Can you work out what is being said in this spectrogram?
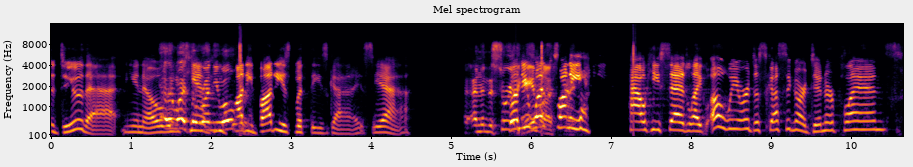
to do that, you know. Yeah, otherwise they'll run you over. Buddy buddies with these guys, yeah. and then the story of But the it game was last funny night- how he said, like, "Oh, we were discussing our dinner plans."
